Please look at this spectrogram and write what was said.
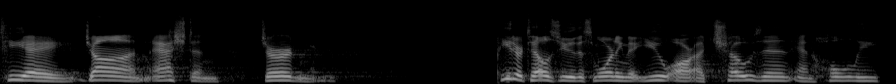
T.A., John, Ashton, Jordan. Peter tells you this morning that you are a chosen and holy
